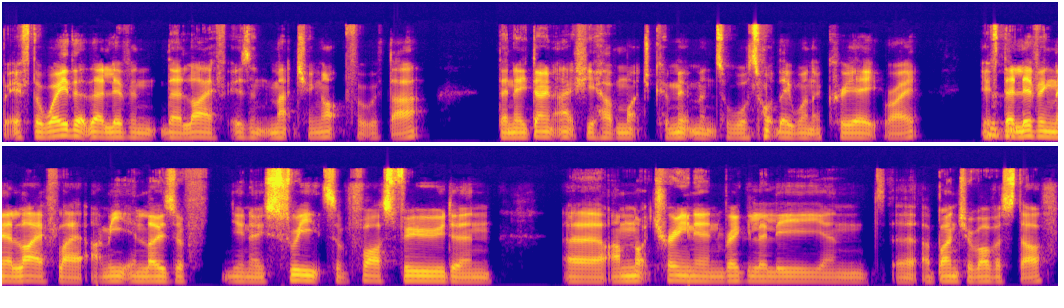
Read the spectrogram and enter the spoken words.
But if the way that they're living their life isn't matching up for with that, then they don't actually have much commitment towards what they want to create, right? If mm-hmm. they're living their life like I'm eating loads of you know sweets and fast food and uh, I'm not training regularly and uh, a bunch of other stuff,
